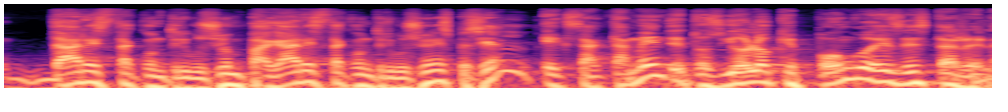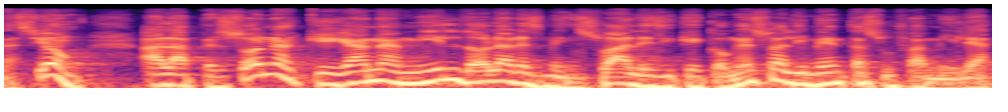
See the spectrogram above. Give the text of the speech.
dar esta contribución, pagar esta contribución especial. Exactamente, entonces yo lo que pongo es esta relación. A la persona que gana mil dólares mensuales y que con eso alimenta a su familia,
